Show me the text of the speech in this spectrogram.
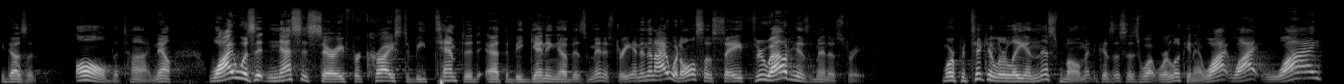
He does it all the time. Now, why was it necessary for Christ to be tempted at the beginning of his ministry? And then I would also say throughout his ministry, more particularly in this moment, because this is what we're looking at. Why, why, why,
